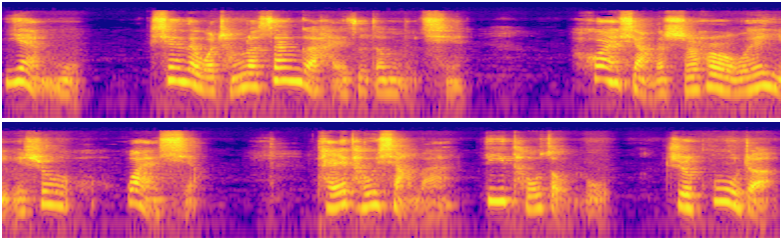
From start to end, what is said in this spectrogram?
厌恶。现在我成了三个孩子的母亲，幻想的时候，我也以为是幻想。抬头想完，低头走路，只顾着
